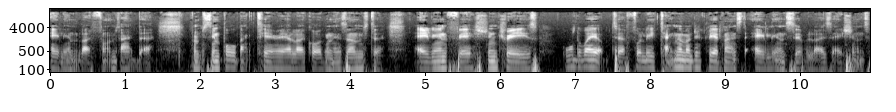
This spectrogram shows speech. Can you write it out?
alien life forms out there, from simple bacteria-like organisms to alien fish and trees, all the way up to fully technologically advanced alien civilizations,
